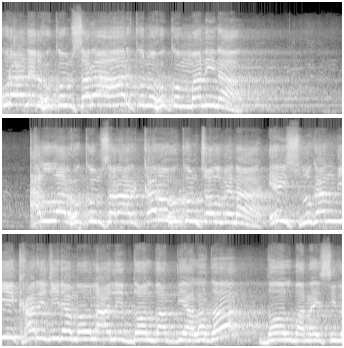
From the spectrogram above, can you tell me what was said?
কোরআনের হুকুম ছাড়া আর কোনো হুকুম মানি না, আল্লাহর হুকুম ছাড়া আর কারও হুকুম চলবে না। এই স্লোগান দিয়ে খারিজিরা মৌলা আলীর দল বাদ দিয়ে আলাদা দল বানাইছিল।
